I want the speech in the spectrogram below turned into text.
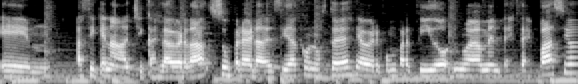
Em, así que nada, chicas, la verdad, súper agradecida con ustedes de haber compartido nuevamente este espacio.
